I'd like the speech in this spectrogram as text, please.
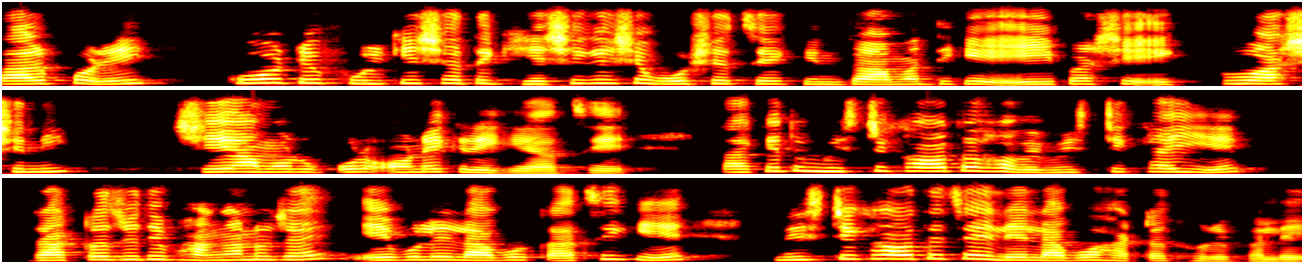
তারপরে কোর্টে ফুলকির সাথে ঘেসে ঘেসে বসেছে, কিন্তু আমার দিকে এই পাশে একটু আসেনি। সে আমার উপর অনেক রেগে আছে। তাকে তো মিষ্টি খাওয়াতে হবে, মিষ্টি খাইয়ে রাগটা যদি ভাঙানো যায়, এ বলে লাবুর কাছে গিয়ে মিষ্টি খাওয়াতে চাইলে লাবু হাতটা ধরে ফেলে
